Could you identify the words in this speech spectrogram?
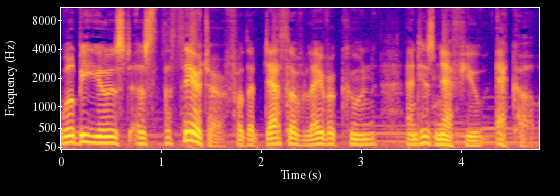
will be used as the theater for the death of Leverkühn and his nephew Echo.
